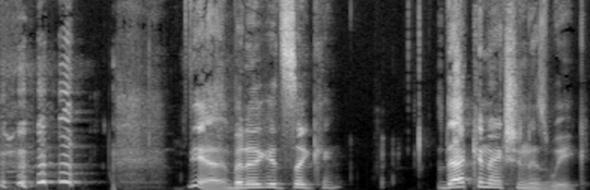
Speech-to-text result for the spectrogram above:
yeah, but it- it's like that connection is weak.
